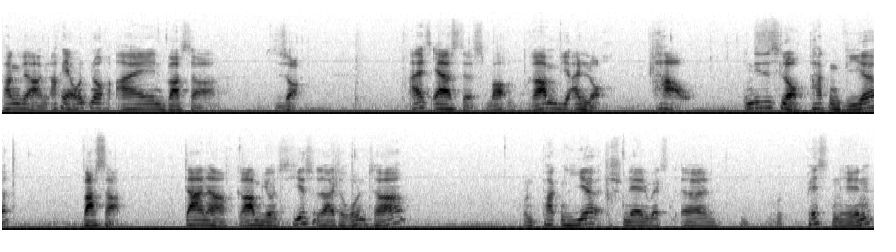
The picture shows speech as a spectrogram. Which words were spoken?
fangen wir an. Ach ja, und noch ein Wasser. So. Als erstes graben wir ein Loch. Pow. In dieses Loch packen wir Wasser. Danach graben wir uns hier zur Seite runter und packen hier schnell äh, Pisten hin.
